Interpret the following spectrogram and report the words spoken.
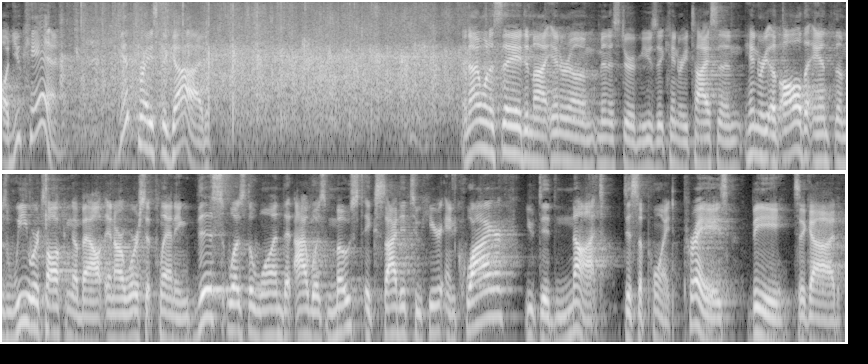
Oh, you can. Give praise to God. And I want to say to my interim minister of music, Henry Tyson, Henry, of all the anthems we were talking about in our worship planning, this was the one that I was most excited to hear. And choir, you did not disappoint. Praise be to God.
